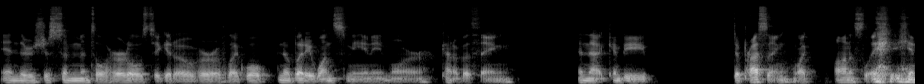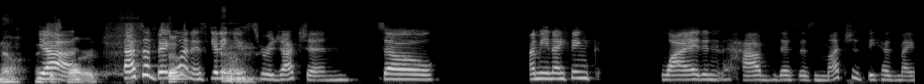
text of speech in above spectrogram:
and there's just some mental hurdles to get over of like well nobody wants me anymore kind of a thing and that can be depressing like honestly you know Yeah. hard That's a big So- one is getting used to rejection. So, I mean, I think why I didn't have this as much is because my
